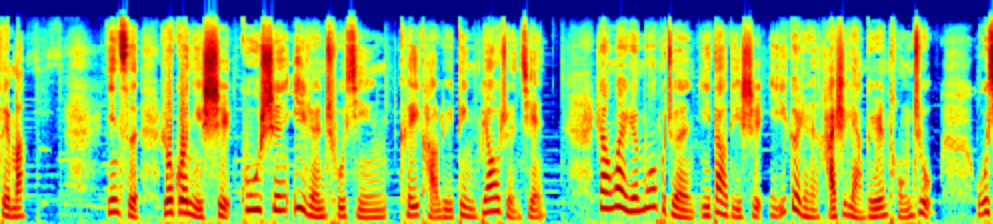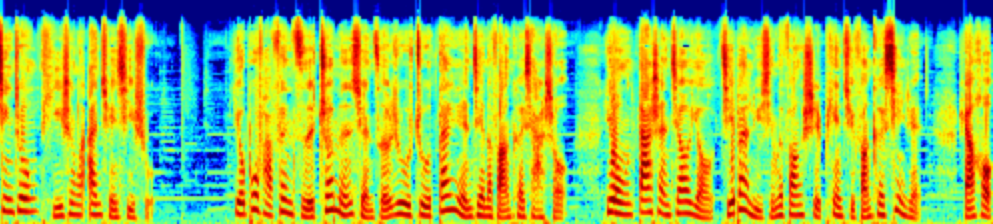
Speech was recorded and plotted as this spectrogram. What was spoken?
对吗？因此，如果你是孤身一人出行，可以考虑订标准间，让外人摸不准你到底是一个人还是两个人同住，无形中提升了安全系数。有不法分子专门选择入住单人间的房客下手。用搭讪交友、结伴旅行的方式骗取房客信任，然后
